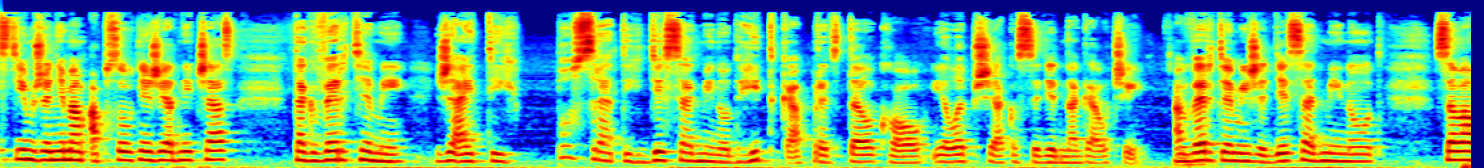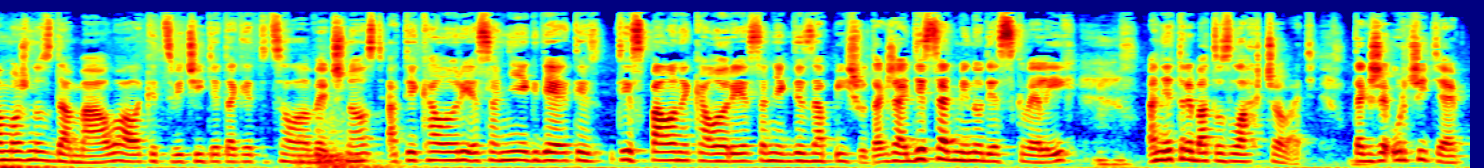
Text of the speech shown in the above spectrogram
zistím, že nemám absolútne žiadny čas, tak verte mi, že aj tých posratých 10 minút hitka pred telkou je lepšie ako sedieť na gauči. A verte mi, že 10 minút sa vám možno zdá málo, ale keď cvičíte, tak je to celá väčnosť a tie kalórie sa niekde, tie, tie spálené kalórie sa niekde zapíšu. Takže aj 10 minút je skvelých a netreba to zľahčovať. Takže určite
